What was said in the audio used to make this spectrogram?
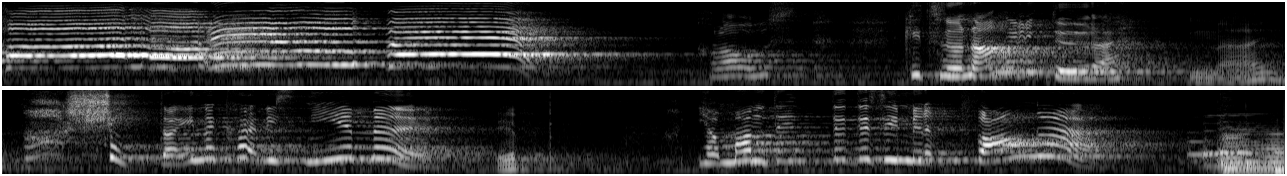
Hallo! Hilfe! Klaus, gibt es noch eine andere Tür? Nein. Ah, shit, da innen gehört uns niemand. Yep. Ja, Mann, da, da, da sind wir gefangen.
